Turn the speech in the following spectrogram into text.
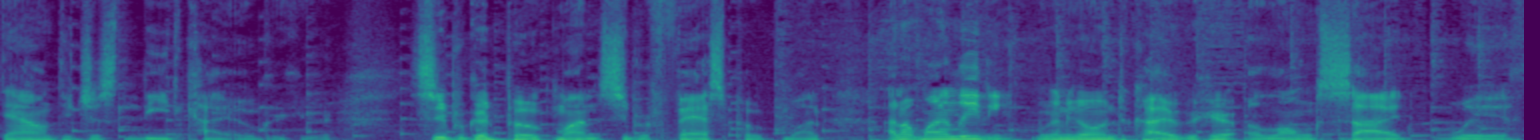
down to just lead Kyogre here. Super good Pokemon, super fast Pokemon. I don't mind leading. We're going to go into Kyogre here alongside with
